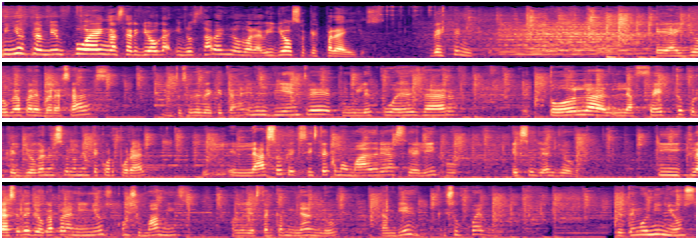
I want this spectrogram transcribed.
niños también pueden hacer yoga y no sabes lo maravilloso que es para ellos. Ve este micro. Eh, hay yoga para embarazadas, entonces desde que estás en el vientre tú les puedes dar eh, todo el afecto porque el yoga no es solamente corporal, el lazo que existe como madre hacia el hijo, eso ya es yoga. Y clases de yoga para niños con su mamis, cuando ya están caminando, también, es un juego. Yo tengo niños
